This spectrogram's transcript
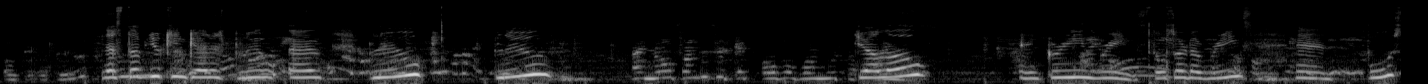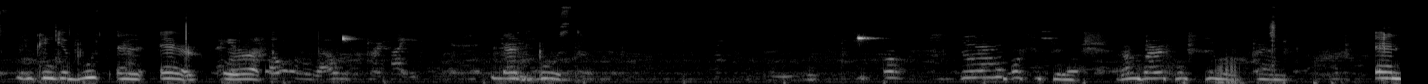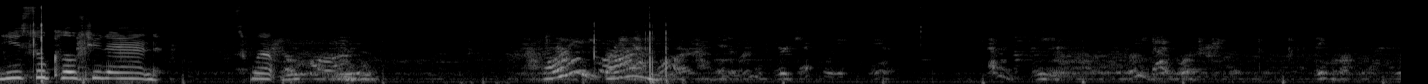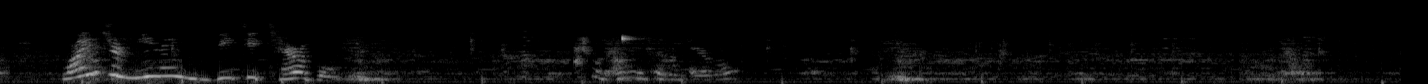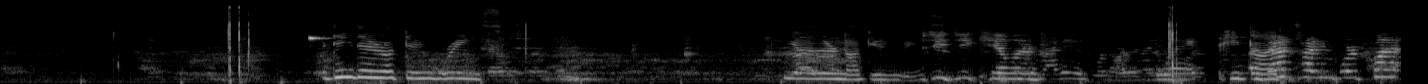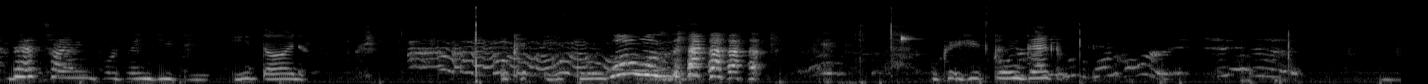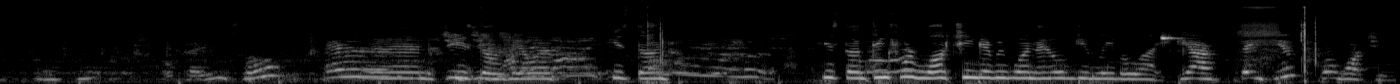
Okay, okay. The stuff you can get is blue and blue, blue, I know sometimes it gets overwhelmed with yellow, and green rings. Those are the rings. And boost, you can get boost and air for up. That's boost. Dude, I'm about to finish. I'm very close to it. And And he's so close to the end. Well, why are you dying? Why is your me name BT terrible? I think they're not doing rings. Yeah, they're not doing rings. GG Caleb. He died. Bad timing for bad, bad timing for saying GG. He died. Okay, he's going. What was that? Okay, he's going back. Okay, so And he's done. He's done. He's done. Thanks for watching, everyone. I hope you leave a like. Yeah, thank you for watching.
